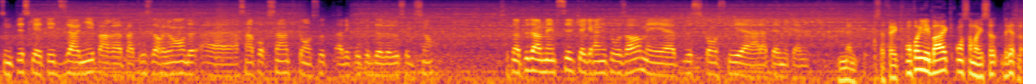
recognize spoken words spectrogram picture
C'est une piste qui a été designée par euh, Patrice Dorion de- euh, à 100% puis construite avec l'équipe de Vélo Solutions. C'est un peu dans le même style que Granitosaure, mais plus construit à la pelle mécanique. Magnifique. Ça fait qu'on pogne les bacs, on s'en va ça direct là.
